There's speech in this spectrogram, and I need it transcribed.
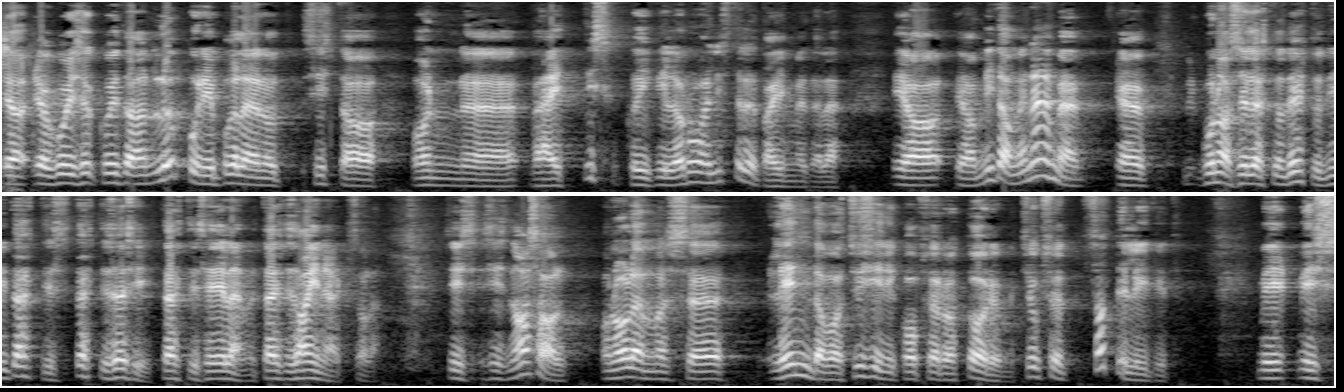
ja, ja kui see, kui ta on lõpuni põlenud, siis ta on äh, väetis kõigile rohelistele taimedele ja, ja mida me näeme, äh, kuna sellest on tehtud nii tähtis, tähtis asi, tähtis element, tähtis aine, eks ole, siis, siis NASA-l on olemas äh, lendavad süsinikuobservatooriumid, niisugused satelliidid, mis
